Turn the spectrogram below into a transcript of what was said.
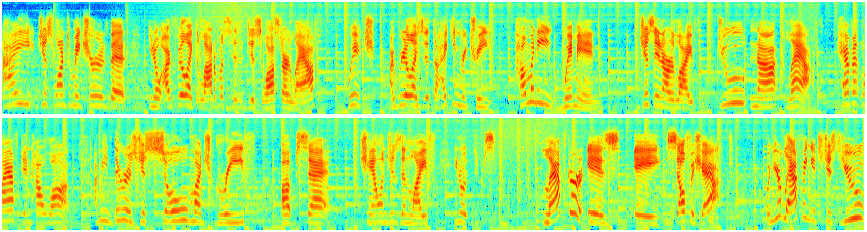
I just want to make sure that, you know, I feel like a lot of us have just lost our laugh, which I realized at the hiking retreat how many women just in our life do not laugh. Haven't laughed in how long? I mean, there is just so much grief, upset, challenges in life, you know, laughter is a selfish act. When you're laughing, it's just you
